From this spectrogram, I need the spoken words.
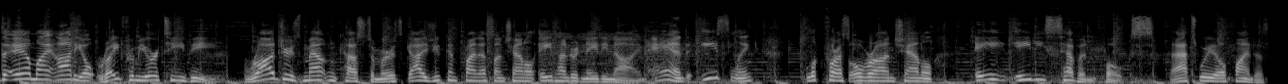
Listen to AMI audio right from your TV. Rogers Mountain customers, guys, you can find us on channel 889. And Eastlink, look for us over on channel 887, folks. That's where you'll find us.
